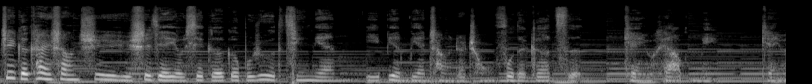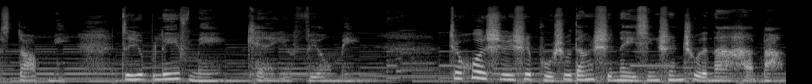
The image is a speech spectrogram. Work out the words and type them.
这个看上去与世界有些格格不入的青年，一遍遍唱着重复的歌词：Can you help me? Can you stop me? Do you believe me? Can you feel me? 这或许是朴树当时内心深处的呐喊吧，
